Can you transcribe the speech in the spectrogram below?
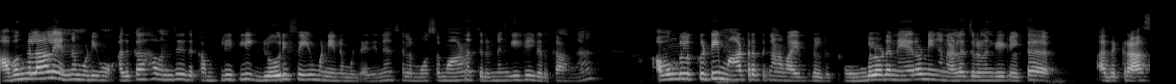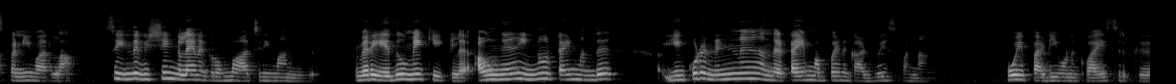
அவங்களால என்ன முடியுமோ அதுக்காக வந்து இதை கம்ப்ளீட்லி க்ளோரிஃபையும் பண்ணிட முடியாது. ஏன்னா சில மோசமான திருநங்கைகள் இருக்காங்க. அவங்களுக்கிட்டையும் மாற்றத்துக்கான வாய்ப்புகள் இருக்கு. உங்களோட நேரம் நீங்கள் நல்ல திருநங்கைகள்கிட்ட அதை கிராஸ் பண்ணி வரலாம். ஸோ இந்த விஷயங்கள்லாம் எனக்கு ரொம்ப ஆச்சரியமா இருந்தது. வேற எதுவுமே கேட்கல. அவங்க இன்னொரு டைம் வந்து என் கூட நின்று அந்த டைம் அப்போ எனக்கு அட்வைஸ் பண்ணாங்க. போய் படி உனக்கு வயசு இருக்கு.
